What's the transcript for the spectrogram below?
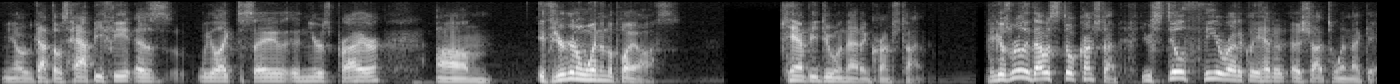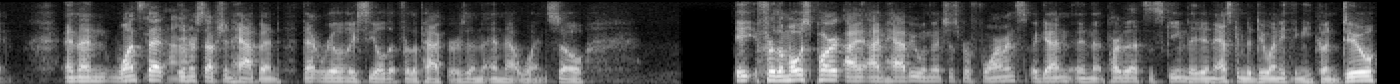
you know, got those happy feet, as we like to say in years prior. Um, if you're going to win in the playoffs, can't be doing that in crunch time. Because really, that was still crunch time. You still theoretically had a, a shot to win that game. And then once that Yeah. interception happened, that really sealed it for the Packers and, and that win. So, it, for the most part, I, I'm happy with Mitch's performance. Again, and that part of that's the scheme. They didn't ask him to do anything he couldn't do.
